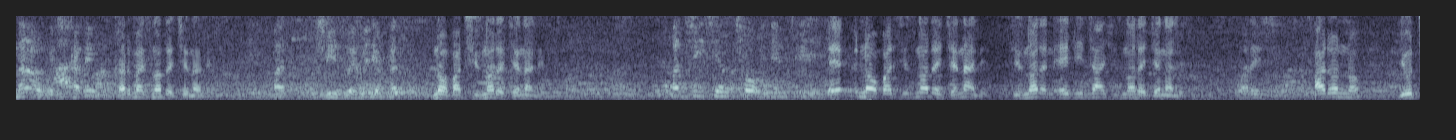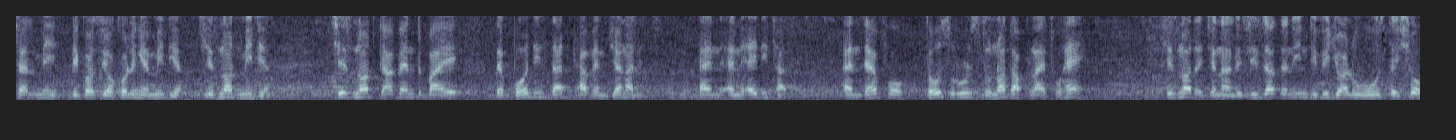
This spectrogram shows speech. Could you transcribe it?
Now with Karima. Karima is not a journalist. But she's a media person. No, but she's not a journalist. But she, she has shown in uh, No, but she's not a journalist. She's not an editor. She's not a journalist. What is she? I don't know. You tell me because you're calling her media. She's not media. She's not governed by the bodies that govern journalists and, and editors. And therefore, those rules do not apply to her. She's not a journalist. She's just an individual who hosts the show.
